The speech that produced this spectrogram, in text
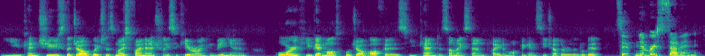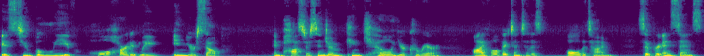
You can choose the job which is most financially secure and convenient, or if you get multiple job offers, you can to some extent play them off against each other a little bit. Tip number seven is to believe wholeheartedly in yourself. Imposter syndrome can kill your career. I fall victim to this all the time. So, for instance,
